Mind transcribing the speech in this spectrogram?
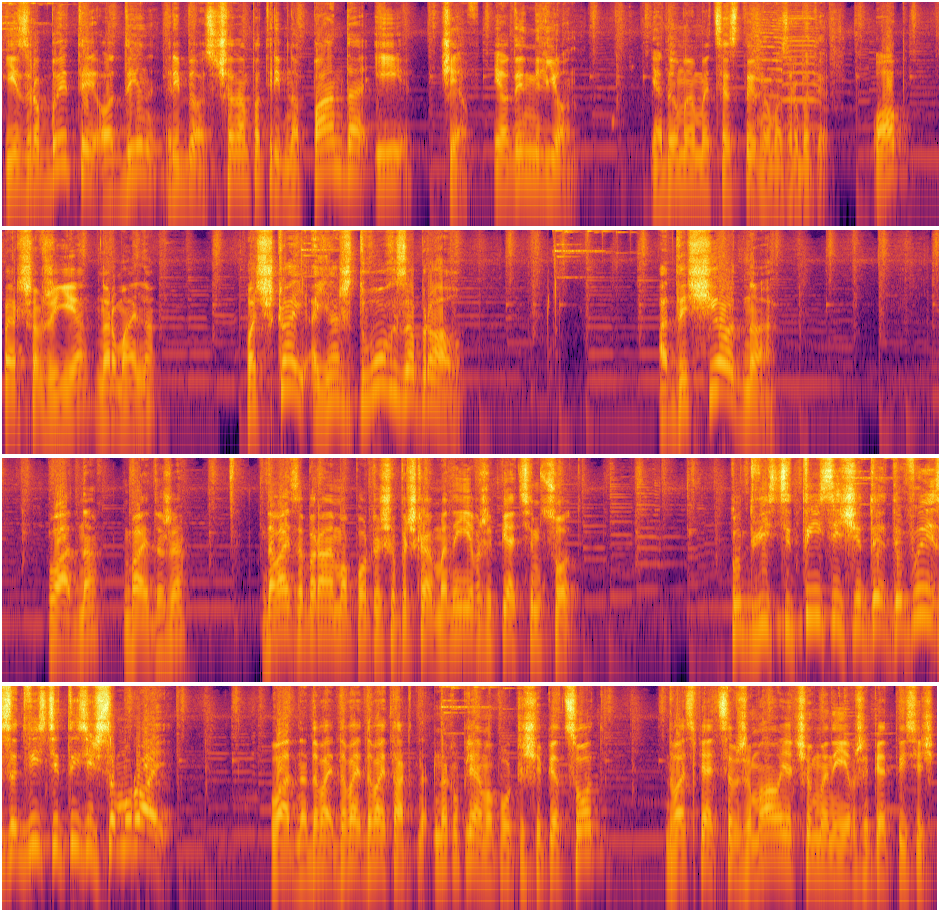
І зробити один ребес. Що нам потрібно? Панда і чеф. І один мільйон. Я думаю, ми це встигнемо зробити. Оп, перша вже є, нормально. Почекай, а я ж двох забрав. А де ще одна? Ладно, байдуже. Давай забираємо поки що. Почекай, у мене є вже 5700. Тут 200 тисяч іде, диви, за 200 тисяч самурай. Ладно, давай, давай, давай так. на- Накупляємо поки що 500. 25 це вже мало, якщо в мене є вже 5 тисяч.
